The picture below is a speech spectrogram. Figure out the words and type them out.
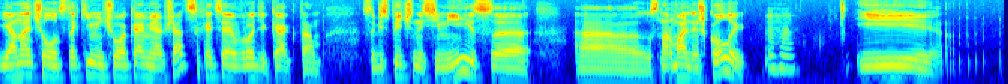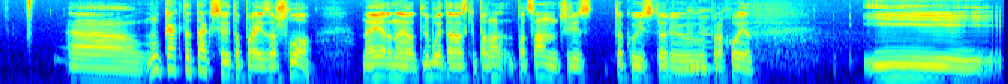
я начал вот с такими чуваками общаться, хотя я вроде как там с обеспеченной семьи, с, э, с нормальной школой. Uh-huh. И э, ну, как-то так все это произошло. Наверное, вот любой таранский пацан через такую историю mm-hmm. проходит. И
